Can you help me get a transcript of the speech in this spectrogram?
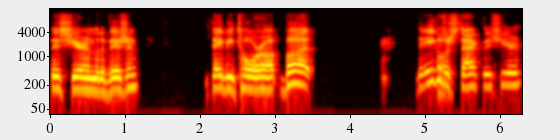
this year in the division, they be tore up. But the Eagles are stacked this year.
